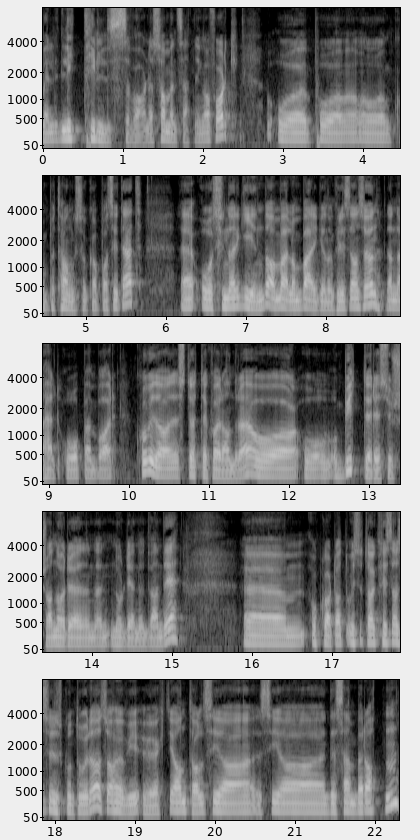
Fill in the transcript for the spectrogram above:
med litt tilsvarende sammensetning av folk og, på, og kompetanse og kapasitet. Eh, og synergien da mellom Bergen og Kristiansund den er helt åpenbar. Hvor vi da støtter hverandre og, og, og bytter ressurser når, når, det er nødvendig. Um, og klart at Hvis du tar Kristiansundskontoret, så har vi økt i antall siden, siden desember 18.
